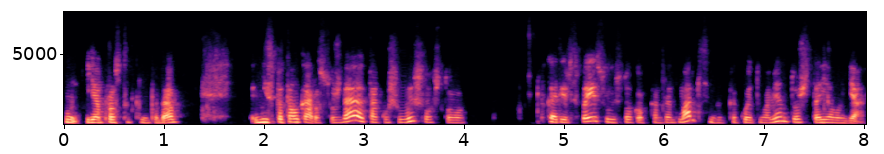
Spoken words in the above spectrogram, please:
Ну, я просто как бы, да, не с потолка рассуждаю, так уж вышло, что в Career Space у истоков контент-маркетинга в какой-то момент тоже стояла я.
